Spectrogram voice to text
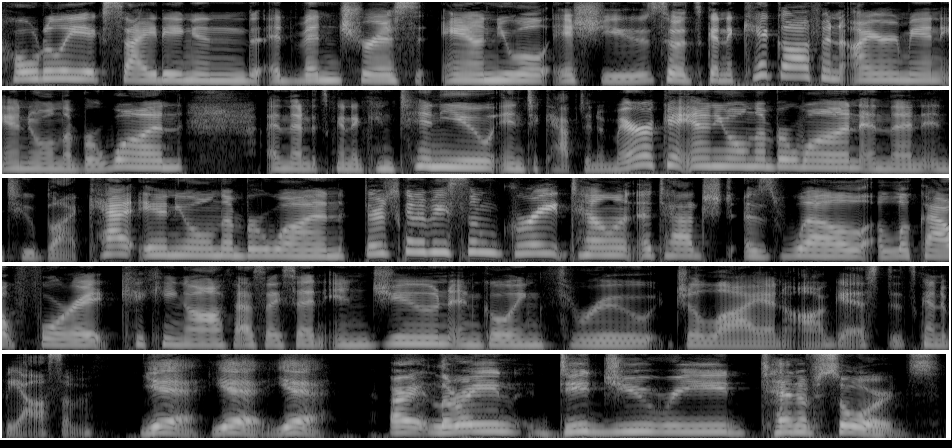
totally exciting and adventurous annual issues. So it's going to kick off in Iron Man annual number one, and then it's going to continue into Captain America annual number one, and then into Black Cat annual number one. There's going to be some great talent attached as well. Look out for it kicking off, as I said, in June and going through July and August. It's going to be awesome. Yeah, yeah, yeah. All right, Lorraine, did you read Ten of Swords?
